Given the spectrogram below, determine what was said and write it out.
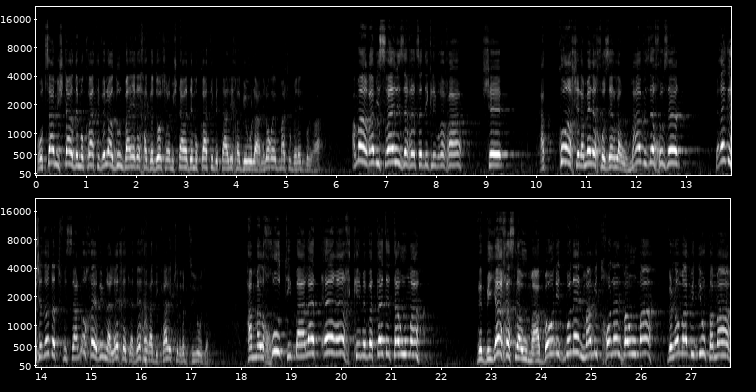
רוצה משטר דמוקרטי ולא אדון בערך הגדול של המשטר הדמוקרטי בתהליך הגאולה, אני לא רואה משהו בלית ברירה, אמר הרב ישראלי זכר צדיק לברכה שהכוח של המלך חוזר לאומה וזה חוזר. ברגע שזאת התפיסה לא חייבים ללכת לדרך הרדיקלית של רב ציודה. המלכות היא בעלת ערך כי היא מבטאת את האומה וביחס לאומה בואו נתבונן מה מתחולל באומה ולא מה בדיוק אמר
